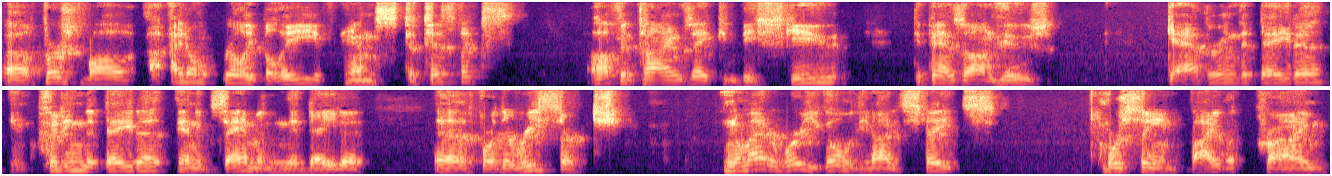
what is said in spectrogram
Well, first of all, I don't really believe in statistics. Oftentimes they can be skewed. Depends on who's gathering the data, inputting the data, and examining the data uh, for the research no matter where you go in the United States, we're seeing violent crime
